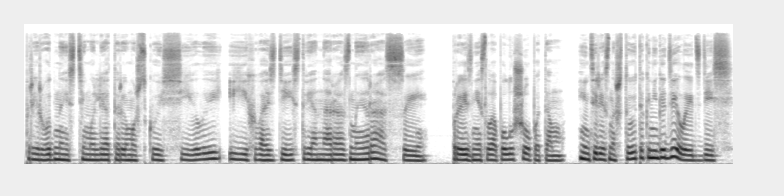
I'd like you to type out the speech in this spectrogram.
Природные стимуляторы мужской силы и их воздействие на разные расы, произнесла полушепотом. Интересно, что эта книга делает здесь?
